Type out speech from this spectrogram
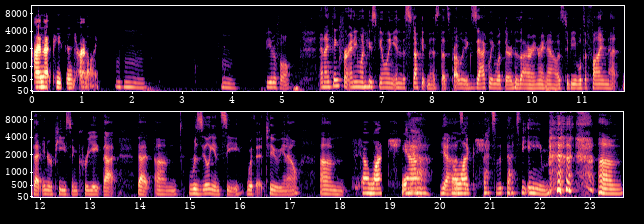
I'm at peace internally. Mm-hmm. Hmm. Beautiful. And I think for anyone who's feeling in the stuckedness, that's probably exactly what they're desiring right now is to be able to find that that inner peace and create that that um, resiliency with it too. You know. Um, so much, yeah, yeah, yeah so like that's the, that's the aim. um,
